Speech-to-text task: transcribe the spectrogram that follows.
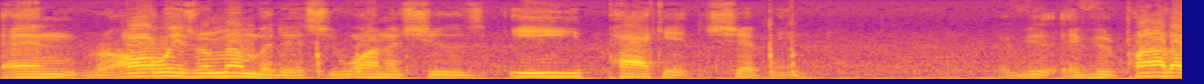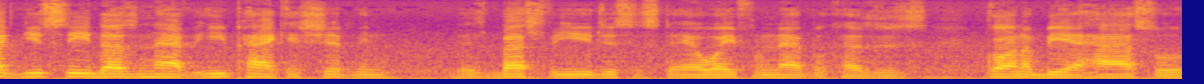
And always remember this. You want to choose e-packet shipping. If, you, if your product you see doesn't have e-packet shipping, it's best for you just to stay away from that because it's going to be a hassle.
